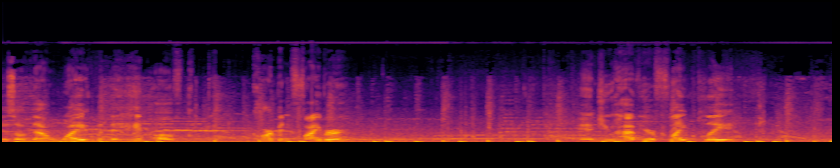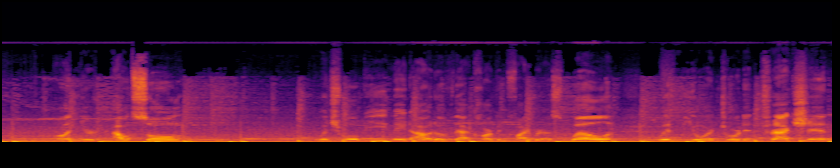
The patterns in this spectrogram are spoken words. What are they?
is of that white with a hint of carbon fiber. And you have your flight plate on your outsole, which will be made out of that carbon fiber as well, with your Jordan traction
